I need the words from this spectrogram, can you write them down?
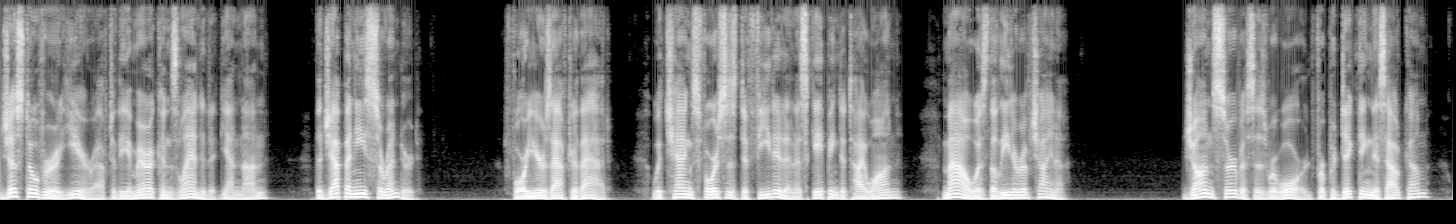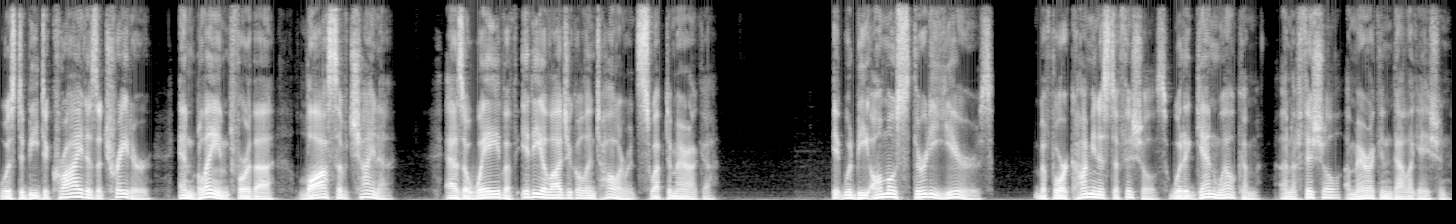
Just over a year after the Americans landed at Yan'an, the Japanese surrendered. Four years after that, with Chiang's forces defeated and escaping to Taiwan, Mao was the leader of China. John Service's reward for predicting this outcome was to be decried as a traitor and blamed for the loss of China as a wave of ideological intolerance swept America. It would be almost 30 years before communist officials would again welcome an official American delegation.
